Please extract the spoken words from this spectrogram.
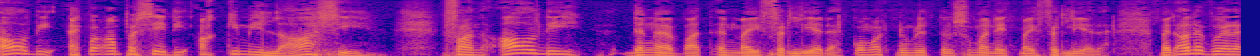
al die, ek wil amper sê, die accumulatie van al die dinge wat in my verlede, kom ek noem dit nou sommer net my verlede. Met ander woorde,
